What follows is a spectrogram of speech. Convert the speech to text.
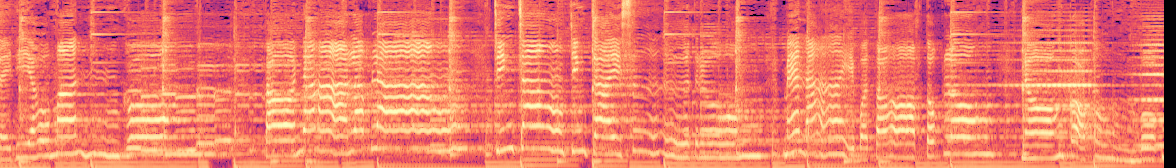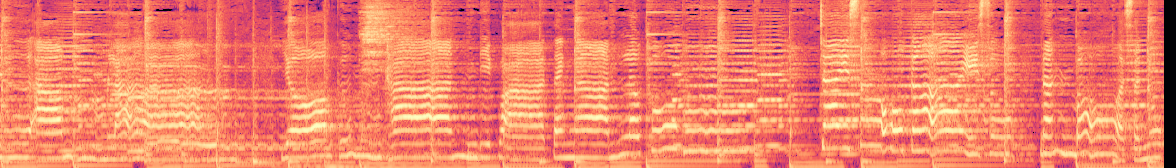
ใจเดียวมันคง ต่อหน้ารับหลัง จริงจังจริงใจซื่อตรง แม่นายบ่ตอบตกลง น้องก็คงโบกมืออ้ำ สนุก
